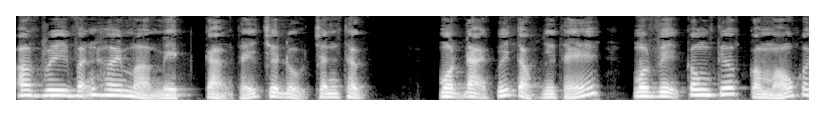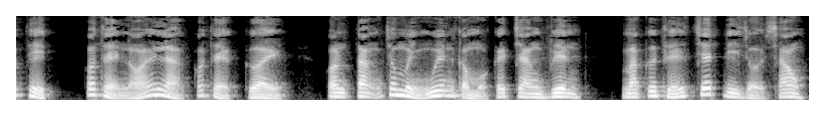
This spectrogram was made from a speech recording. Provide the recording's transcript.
Audrey vẫn hơi mở mịt, cảm thấy chưa đủ chân thực. Một đại quý tộc như thế, một vị công tước có máu có thịt, có thể nói là có thể cười, còn tặng cho mình nguyên cả một cái trang viên, mà cứ thế chết đi rồi sau.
